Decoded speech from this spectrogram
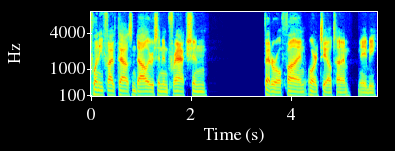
$25,000 in infraction, federal fine, or jail time, maybe.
